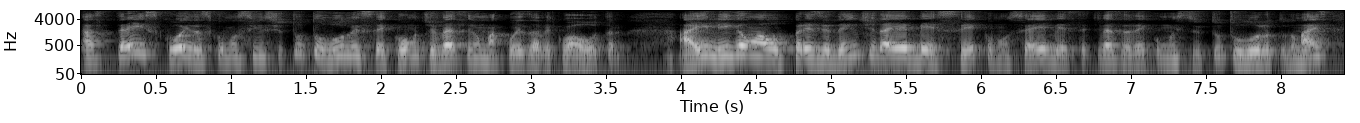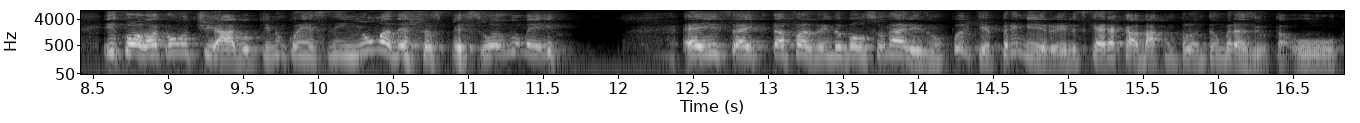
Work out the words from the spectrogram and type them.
as três coisas, como se o Instituto Lula e Secom tivessem uma coisa a ver com a outra. Aí ligam ao presidente da EBC, como se a EBC tivesse a ver com o Instituto Lula e tudo mais, e colocam o Thiago, que não conhece nenhuma dessas pessoas, no meio. É isso aí que está fazendo o bolsonarismo. Por quê? Primeiro, eles querem acabar com o Plantão Brasil. Tá? O,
